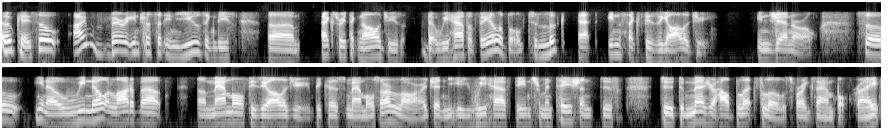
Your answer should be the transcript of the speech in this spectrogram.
Okay, so I'm very interested in using these um, X ray technologies that we have available to look at insect physiology in general. So, you know, we know a lot about uh, mammal physiology because mammals are large and we have the instrumentation to, to, to measure how blood flows, for example, right?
